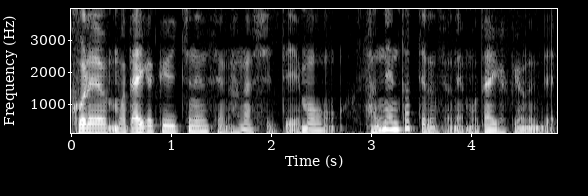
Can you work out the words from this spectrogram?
これもう大学1年生の話でもう3年経ってるんですよね、もう大学4年で。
